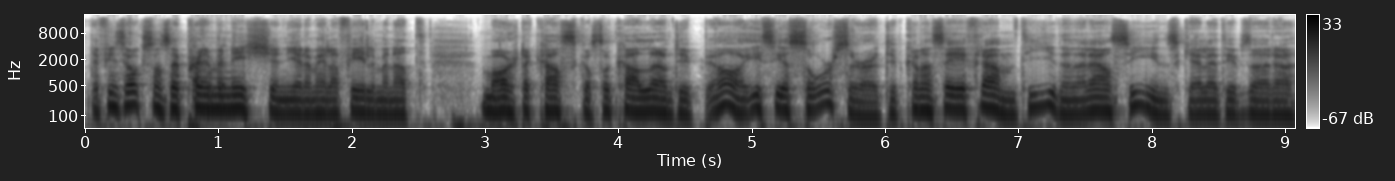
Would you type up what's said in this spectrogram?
det, finns ju också en sån här premonition genom hela filmen att Marta Kaskos så kallar han typ Ja, is he a sorcerer? Typ kan han se i framtiden? Eller är han synsk? Eller typ så här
